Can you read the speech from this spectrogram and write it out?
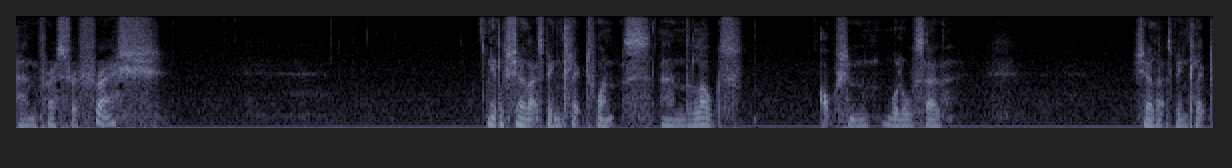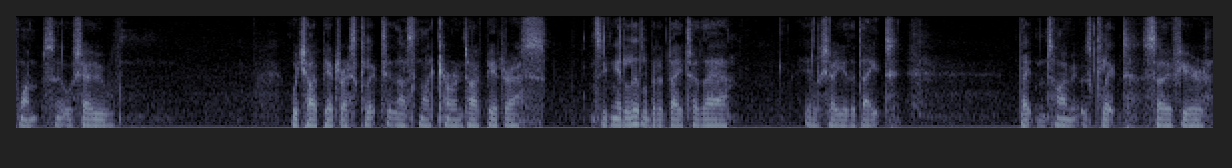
and press refresh. It'll show that's been clicked once and the logs option will also show that's been clicked once. It will show which IP address clicked it. That's my current IP address. So you can get a little bit of data there. It'll show you the date date and time it was clicked. So if you're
